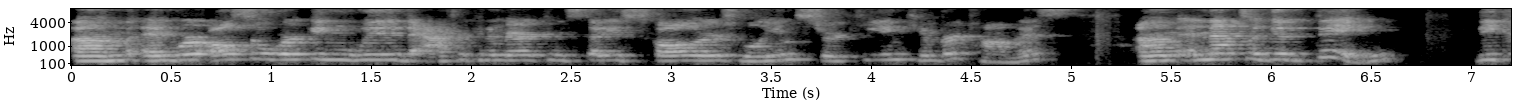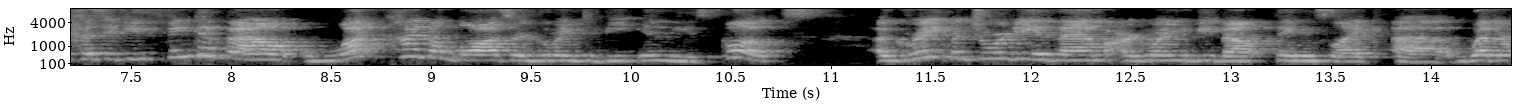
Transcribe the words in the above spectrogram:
Um, and we're also working with African American Studies scholars William Sturkey and Kimber Thomas. Um, and that's a good thing. because if you think about what kind of laws are going to be in these books, a great majority of them are going to be about things like uh, whether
